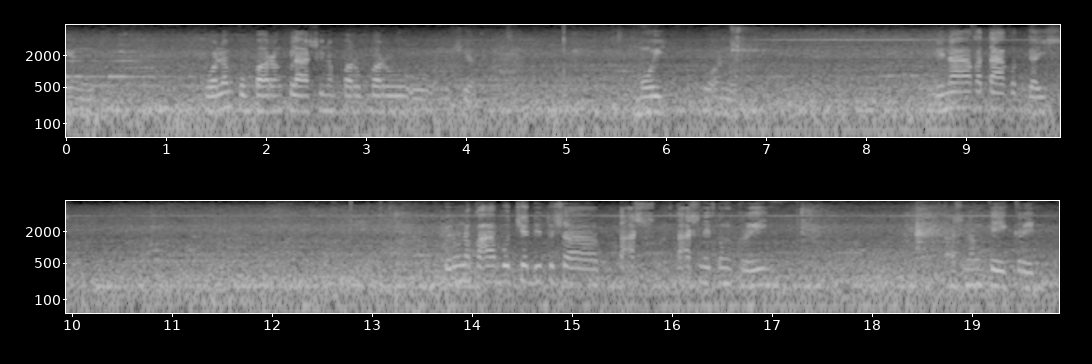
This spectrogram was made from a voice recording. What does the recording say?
Yan. Walam kung parang klase ng paru-paro o ano siya. Moy o ano. Hindi guys. Pero nakaabot siya dito sa taas, taas nitong crane. Taas ng K-crane.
